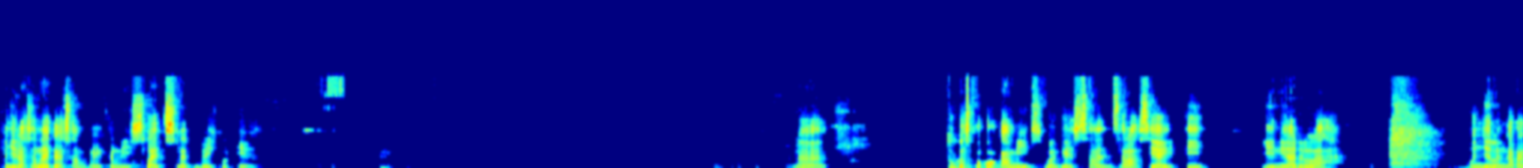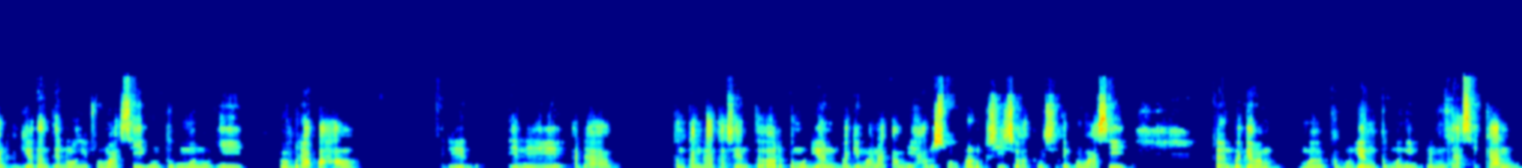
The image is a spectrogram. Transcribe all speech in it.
penjelasannya akan sampaikan di slide-slide berikutnya. Nah, tugas pokok kami sebagai instalasi IT ini adalah menyelenggarakan kegiatan teknologi informasi untuk memenuhi beberapa hal. Jadi ini ada tentang data center, kemudian bagaimana kami harus memproduksi suatu sistem informasi, dan bagaimana kemudian untuk mengimplementasikan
